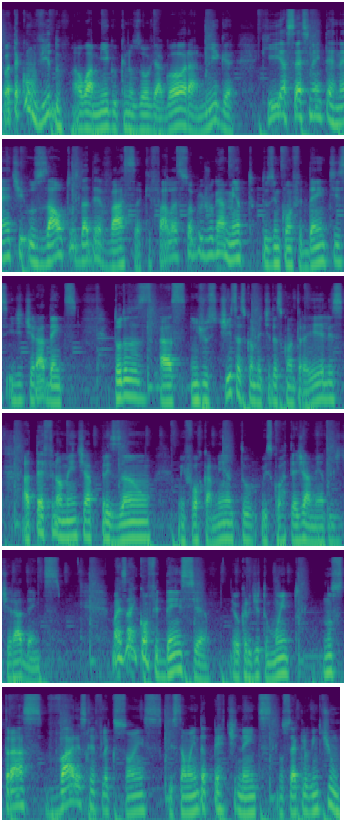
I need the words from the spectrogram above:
Eu até convido ao amigo que nos ouve agora, amiga, que acesse na internet os Autos da Devassa, que fala sobre o julgamento dos Inconfidentes e de Tiradentes. Todas as injustiças cometidas contra eles, até finalmente a prisão, o enforcamento, o escortejamento de Tiradentes. Mas a Inconfidência, eu acredito muito, nos traz várias reflexões que são ainda pertinentes no século XXI.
